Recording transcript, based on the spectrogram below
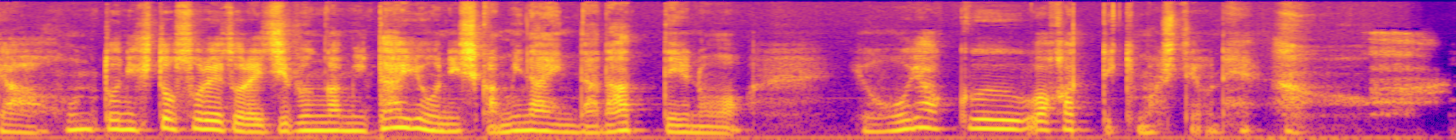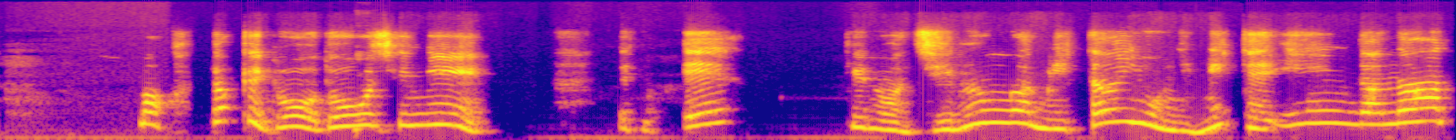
いや、本当に人それぞれ自分が見たいようにしか見ないんだなっていうのは、ようやく分かってきましたよね。まあ、だけど、同時に、え絵っていうのは自分が見たいように見ていいんだな、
